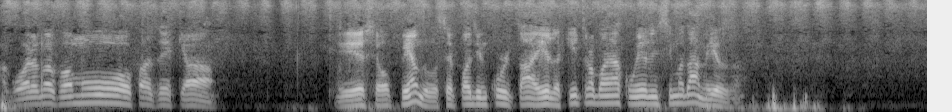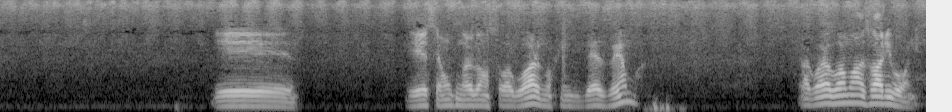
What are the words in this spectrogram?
agora nós vamos fazer aqui. Esse é o pêndulo, você pode encurtar ele aqui e trabalhar com ele em cima da mesa. E esse é um que nós lançamos agora, no fim de dezembro. Agora vamos às variônicas.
